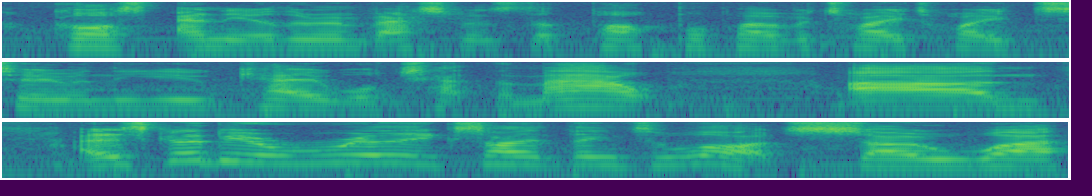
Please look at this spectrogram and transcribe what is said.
of course, any other investments that pop up over 2022 in the UK, we'll check them out. Um, and it's going to be a really exciting thing to watch. So, uh,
